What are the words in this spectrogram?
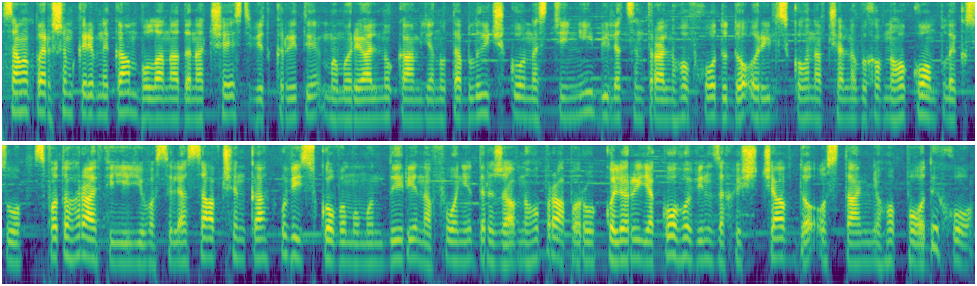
Саме першим керівникам була надана честь відкрити меморіальну кам'яну табличку на стіні біля центрального входу до Орільського навчально-виховного комплексу з фотографією Василя Савченка у військовому мундирі на фоні державного прапору, кольори якого він захищав до останнього подиху.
